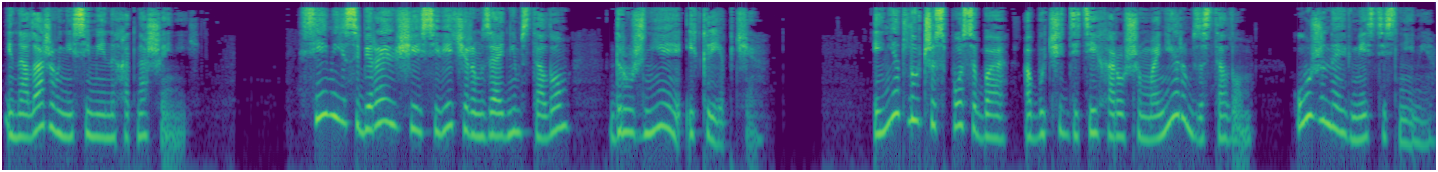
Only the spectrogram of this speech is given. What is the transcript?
и налаживания семейных отношений. Семьи, собирающиеся вечером за одним столом, дружнее и крепче. И нет лучше способа обучить детей хорошим манерам за столом, ужиная вместе с ними.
